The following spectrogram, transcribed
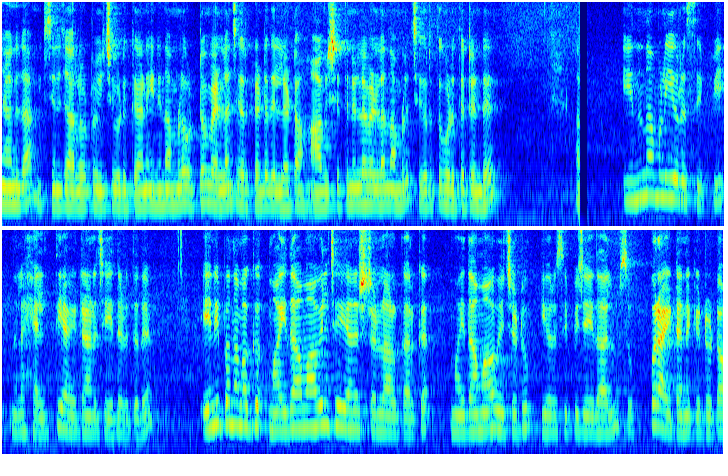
ഞാനിതാ മിക്സിന്റെ ജാറിലോട്ട് ഒഴിച്ചു കൊടുക്കുകയാണ്. ഇനി നമ്മൾ ഒട്ടും വെള്ളം ചേർക്കേണ്ടതില്ല കേട്ടോ. ആവശ്യത്തിനുള്ള വെള്ളം നമ്മൾ ചേർത്ത് കൊടുത്തിട്ടുണ്ട്. ഇന്ന് നമ്മൾ ഈ റെസിപ്പി നല്ല ഹെൽത്തി ആയിട്ടാണ് ചെയ്തെടുത്തത്. ഇനിയിപ്പോൾ നമുക്ക് മൈദാമാവിൽ ചെയ്യാൻ ഇഷ്ടമുള്ള ആൾക്കാർക്ക് മൈദാമാവ് വെച്ചിട്ടും ഈ റെസിപ്പി ചെയ്താലും സൂപ്പറായിട്ട് തന്നെ കിട്ടും കേട്ടോ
